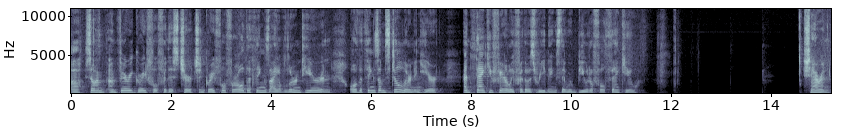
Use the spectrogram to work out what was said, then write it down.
Uh, so I'm, I'm very grateful for this church and grateful for all the things I have learned here and all the things I'm still learning here. And thank you, Fairley for those readings. They were beautiful. Thank you. Sharon.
